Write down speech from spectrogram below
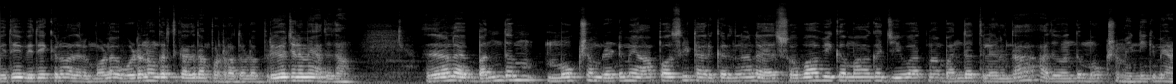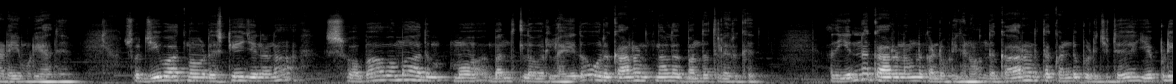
விதை விதைக்கிறோம் அதில் முளை விடணுங்கிறதுக்காக தான் பண்ணுறோம் அதோட பிரயோஜனமே அதுதான். அதனால் பந்தம் மோட்சம் ரெண்டுமே ஆப்போசிட்டாக இருக்கிறதுனால சுவாவிகமாக ஜீவாத்மா பந்தத்தில் இருந்தால் அது வந்து மோட்சம் என்றைக்குமே அடைய முடியாது. ஸோ ஜீவாத்மாவோட ஸ்டேஜ் என்னென்னா ஸ்வபாவமாக அது மோ பந்தத்தில் வரல. ஏதோ ஒரு காரணத்தினால அது பந்தத்தில் இருக்குது அது என்ன காரணம்னு கண்டுபிடிக்கணும். அந்த காரணத்தை கண்டுபிடிச்சிட்டு எப்படி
